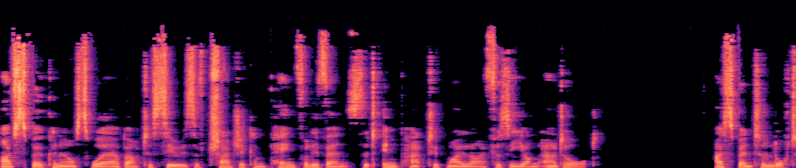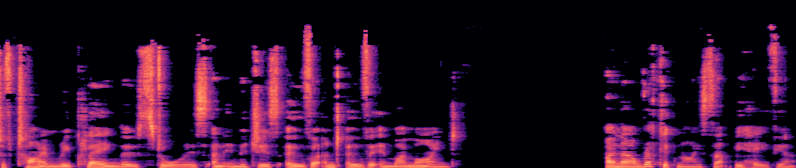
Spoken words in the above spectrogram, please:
I've spoken elsewhere about a series of tragic and painful events that impacted my life as a young adult. I spent a lot of time replaying those stories and images over and over in my mind. I now recognize that behavior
